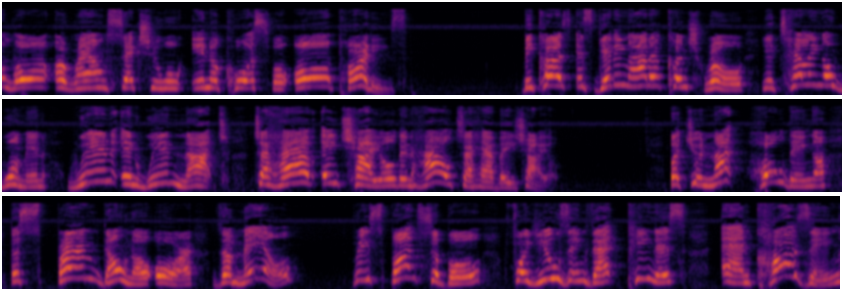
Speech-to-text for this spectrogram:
a law around sexual intercourse for all parties. Because it's getting out of control. You're telling a woman when and when not to have a child and how to have a child but you're not holding uh, the sperm donor or the male responsible for using that penis and causing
